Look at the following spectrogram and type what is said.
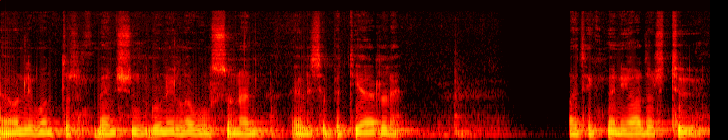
I only want to mention Gunilla Olsson and Elisabeth Järle. I think many others too.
